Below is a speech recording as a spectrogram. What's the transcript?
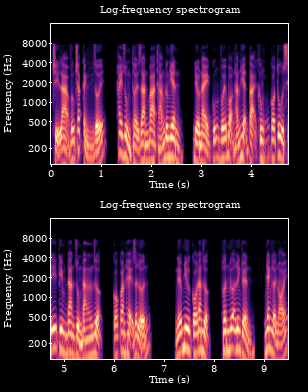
chỉ là vững chắc cảnh giới, hay dùng thời gian ba tháng đương nhiên điều này cũng với bọn hắn hiện tại không có tu sĩ kim đan dùng đan dược, có quan hệ rất lớn. Nếu như có đan dược, hơn nữa linh tuyển, nhanh lời nói,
